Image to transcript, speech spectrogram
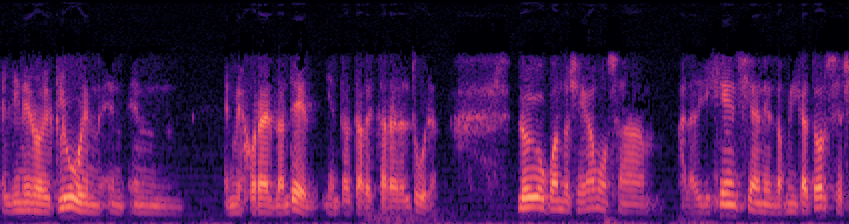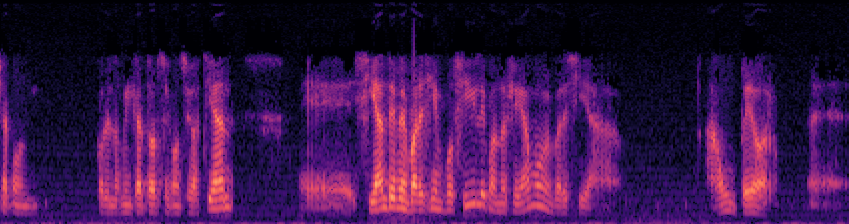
el dinero del club en, en, en- en mejorar el plantel y en tratar de estar a la altura. Luego cuando llegamos a, a la dirigencia en el 2014, allá con, por el 2014 con Sebastián, eh, si antes me parecía imposible, cuando llegamos me parecía aún peor. Eh,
